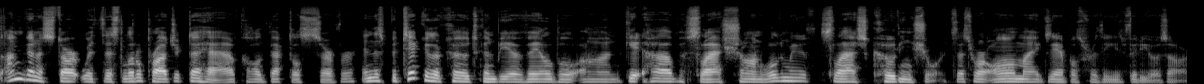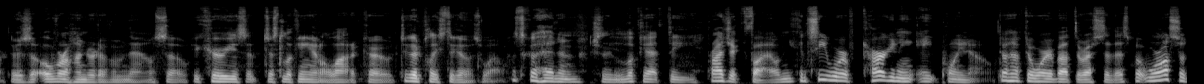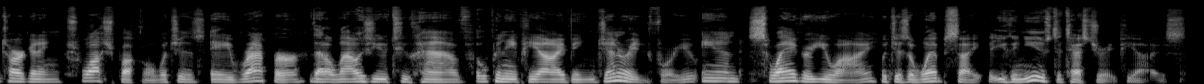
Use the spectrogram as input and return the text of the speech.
So I'm going to start with this little project I have called Bechtel Server. And this particular code is going to be available on GitHub slash Shawn Wildermuth slash coding shorts. That's where all my examples for these videos are. There's over a hundred of them now. So if you're curious at just looking at a lot of code, it's a good place to go as well. Let's go ahead and actually look at the project file. And you can see we're targeting 8.0. Don't have to worry about the rest of this, but we're also targeting Swashbuckle, which is a wrapper that allows you to have OpenAPI being generated generated for you, and Swagger UI, which is a website that you can use to test your APIs.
